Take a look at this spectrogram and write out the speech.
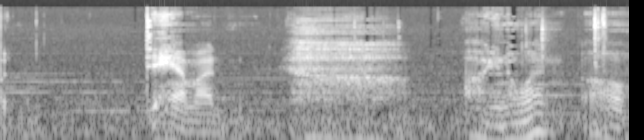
but damn, I. Oh, you know what? Oh,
